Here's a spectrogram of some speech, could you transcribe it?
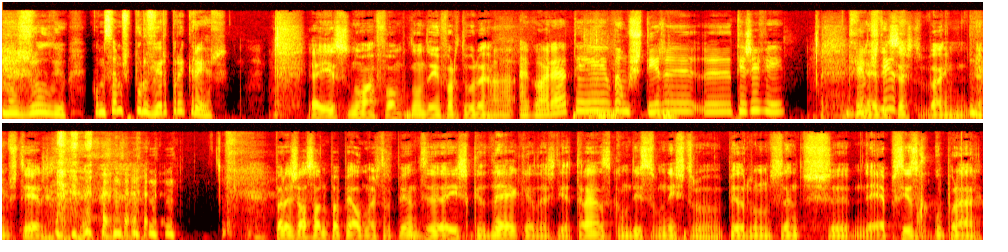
Mas, Júlio, começamos por ver para crer. É isso, não há fome que não dê fartura. Ah, agora até vamos ter uh, TGV. Devemos é, ter. disseste bem, devemos ter. Para já só no papel, mas de repente, eis que décadas de atraso, como disse o ministro Pedro Nuno Santos, eh, é preciso recuperar.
